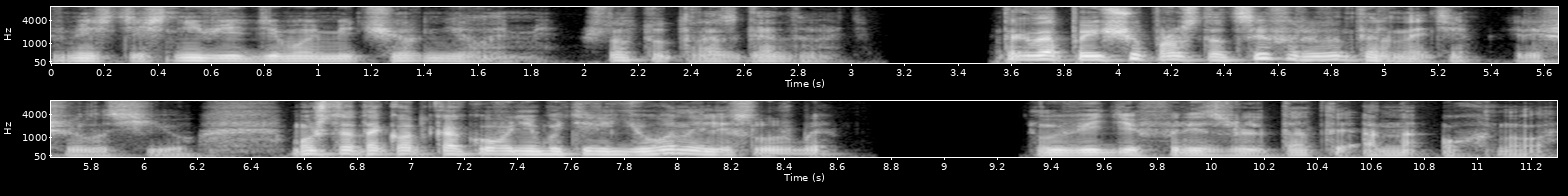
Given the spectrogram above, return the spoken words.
вместе с невидимыми чернилами. Что тут разгадывать? Тогда поищу просто цифры в интернете, — решила Сью. Может, это код какого-нибудь региона или службы? Увидев результаты, она охнула.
